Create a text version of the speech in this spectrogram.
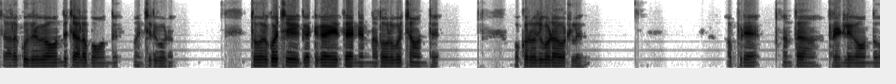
చాలా కుదురుగా ఉంది చాలా బాగుంది మంచిది కూడా. తోలుకొచ్చి గట్టిగా అయితే నిన్న తోలుకొచ్చాం అంతే. ఒక్కరోజు కూడా అవ్వట్లేదు. అప్పుడే అంత ఫ్రెండ్లీగా ఉందో.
